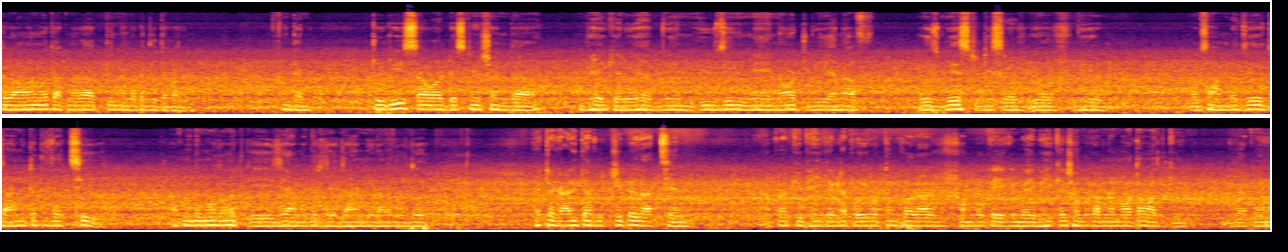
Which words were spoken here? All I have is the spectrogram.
তবে আমার মতে আপনারা তিন নম্বরটা দিতে পারেন। দেন to reach our destination, the vehicle we have been using may not be enough. Which best describes your view বলছে আমরা যে জার্নিটাতে যাচ্ছি আপনাদের মতামত কি? এই যে আমাদের যে জার্নি আমাদের যে একটা গাড়িতে আপনি ট্রিপে যাচ্ছেন, আপনার কি ভেহিকেলটা পরিবর্তন করার সম্পর্কে কিংবা এই ভেহিকেল সম্পর্কে আপনার মতামত কি? যে আপনার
